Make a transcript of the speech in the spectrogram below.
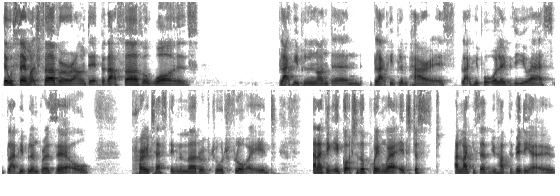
there was so much fervor around it, but that fervor was black people in London, black people in Paris, black people all over the US, black people in Brazil protesting the murder of George Floyd. And I think it got to the point where it's just, and like you said, you have the video,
